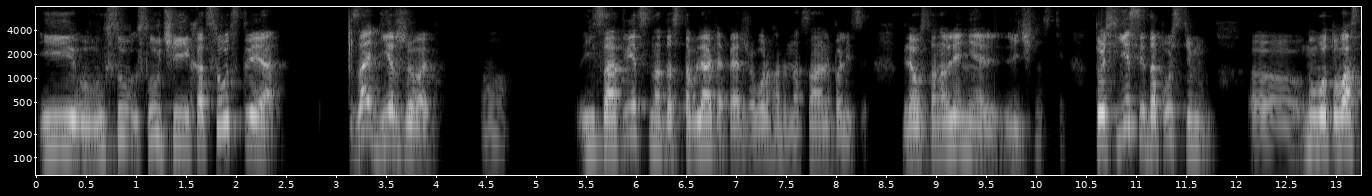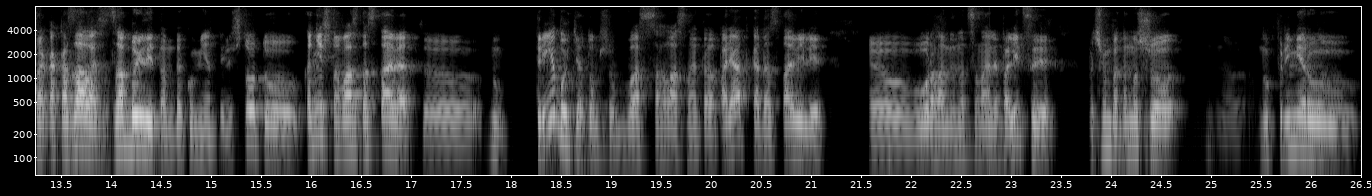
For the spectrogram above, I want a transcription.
И в случае их отсутствия задерживать. И, соответственно, доставлять, опять же, в органы национальной полиции для установления личности. То есть, если, допустим, э, ну вот у вас так оказалось, забыли там документы или что, то, конечно, вас доставят э, ну, требуйте о том, чтобы вас, согласно этого порядка, доставили э, в органы национальной полиции. Почему? Потому что, ну, к примеру,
